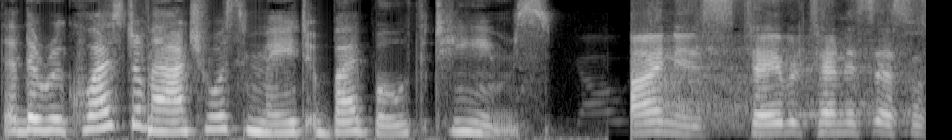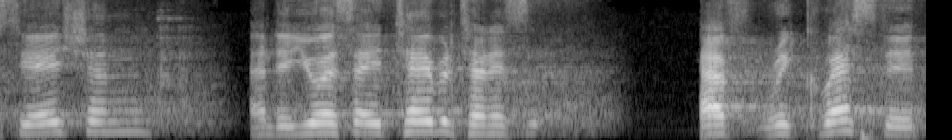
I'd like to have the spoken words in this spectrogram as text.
that the request of match was made by both teams. Chinese Table Tennis Association and the USA Table Tennis have requested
